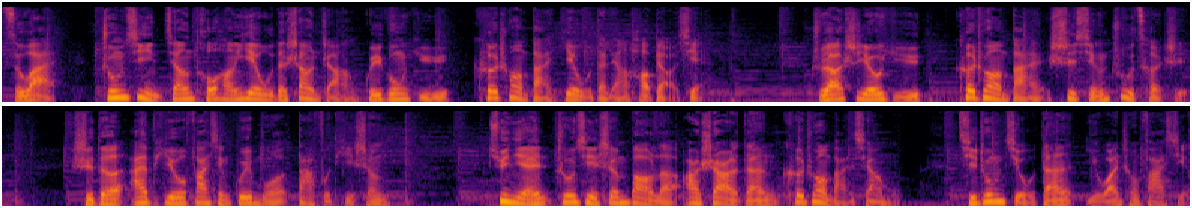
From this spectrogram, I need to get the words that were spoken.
此外，中信将投行业务的上涨归功于科创板业务的良好表现，主要是由于科创板试行注册制，使得 IPO 发行规模大幅提升。去年，中信申报了二十二单科创板项目，其中九单已完成发行。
